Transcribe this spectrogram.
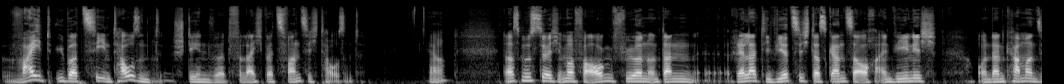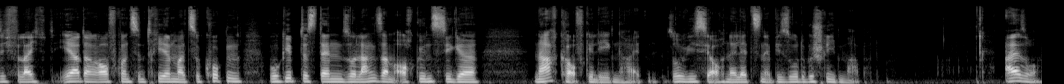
weit über 10.000 stehen wird, vielleicht bei 20.000. Ja, das müsst ihr euch immer vor Augen führen und dann relativiert sich das Ganze auch ein wenig und dann kann man sich vielleicht eher darauf konzentrieren, mal zu gucken, wo gibt es denn so langsam auch günstige Nachkaufgelegenheiten, so wie ich es ja auch in der letzten Episode beschrieben habe. Also,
